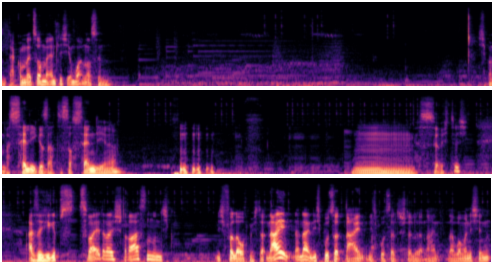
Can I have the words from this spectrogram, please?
Und da kommen wir jetzt auch mal endlich irgendwo anders hin. Ich habe mal Sally gesagt, das ist doch Sandy, ne? hm, ist ja richtig. Also hier gibt es zwei, drei Straßen und ich, ich verlaufe mich da. Nein, nein, nein, nicht Bussard. Nein, nicht Bushaltestelle. Nein, da wollen wir nicht hin.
